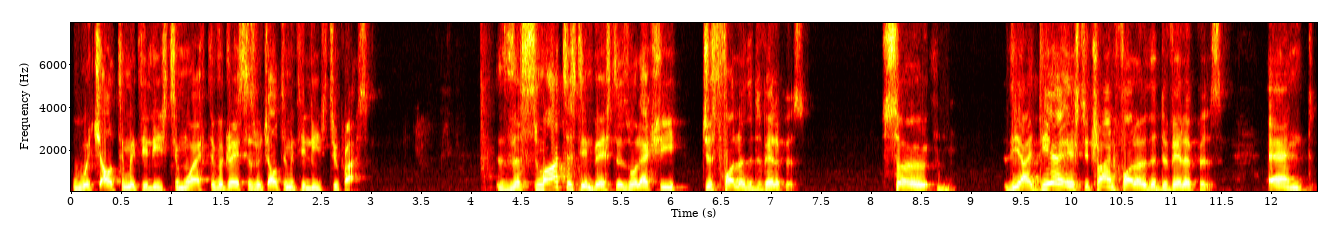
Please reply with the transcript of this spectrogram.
which ultimately leads to more active addresses, which ultimately leads to price. The smartest investors will actually just follow the developers. So the idea is to try and follow the developers. And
